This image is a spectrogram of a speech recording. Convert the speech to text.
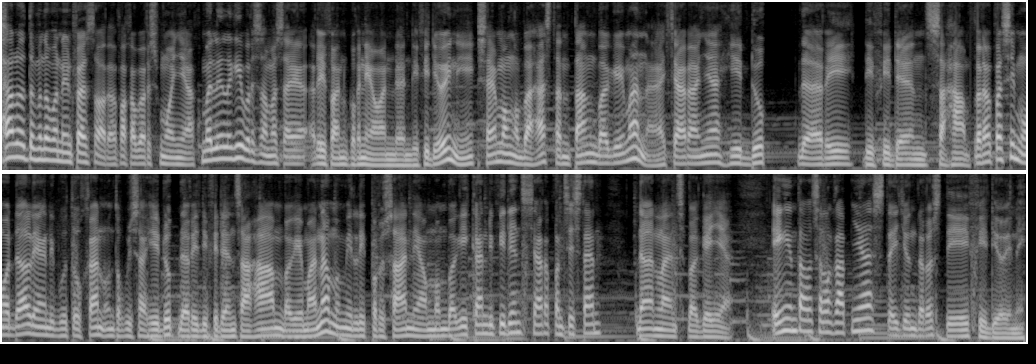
Halo teman-teman investor, apa kabar semuanya? Kembali lagi bersama saya Rifan Kurniawan dan di video ini saya mau ngebahas tentang bagaimana caranya hidup dari dividen saham. Berapa sih modal yang dibutuhkan untuk bisa hidup dari dividen saham? Bagaimana memilih perusahaan yang membagikan dividen secara konsisten dan lain sebagainya. Ingin tahu selengkapnya? Stay tune terus di video ini.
